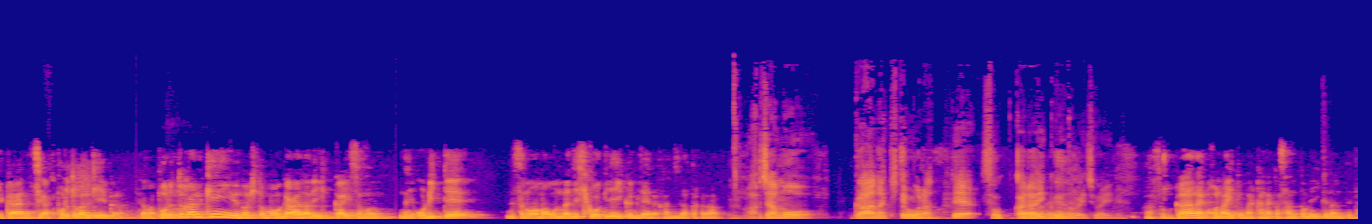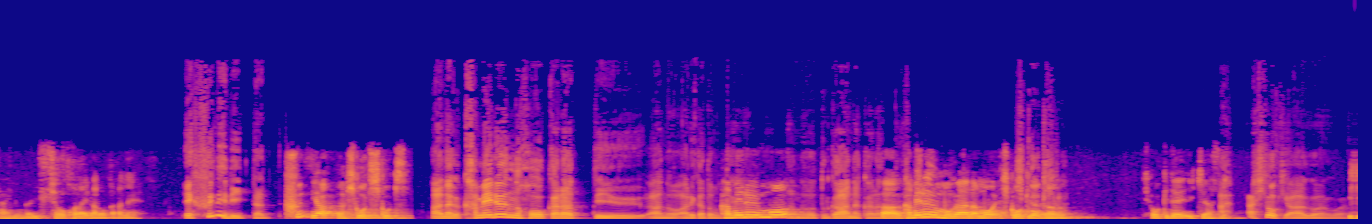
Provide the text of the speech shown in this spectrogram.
や、ガーナ違う、ポルトガル経由から。てかまあ、ポルトガル経由の人もガーナで一回、その、何、降りて、で、そのまま同じ飛行機で行くみたいな感じだったから、あじゃあもう、ガーナ来てもらって、そっから行くのが一番いいね。あ、そう、ガーナ来ないとなかなかサントメ行くなんてタイミングが一生来ないだろうからね。え、船で行った？ふいや、飛行機、飛行機。あ、なんかカメルーンの方からっていう、あの、あれかと思った。カメルーンあも、の、あとガーナから。あ、カメルーンもガーナも飛行機だかうん飛行機で行きやすいあ。、あ飛行機、あ、ごめんごめん。1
